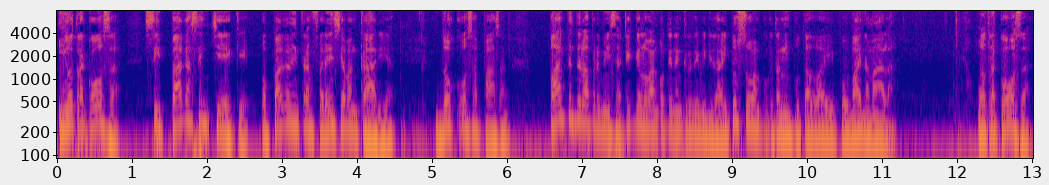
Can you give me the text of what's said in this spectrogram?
Y otra cosa, si pagas en cheque o pagas en transferencia bancaria, dos cosas pasan. Parten de la premisa que los bancos tienen credibilidad y todos esos bancos que están imputados ahí por vaina mala. Otra cosa,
